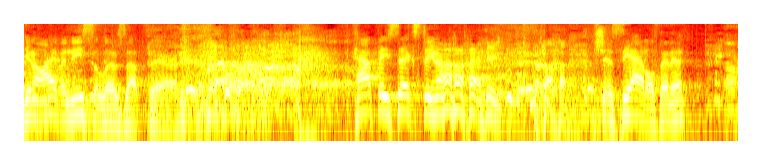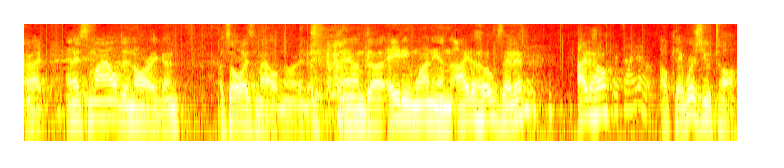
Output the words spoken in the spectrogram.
you know, I have a niece that lives up there. Happy 69. Seattle, is that it? All right. And it's mild in Oregon. It's always mild in Oregon. And uh, 81 in Idaho, is that it? Idaho? That's Idaho. Okay, where's Utah?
